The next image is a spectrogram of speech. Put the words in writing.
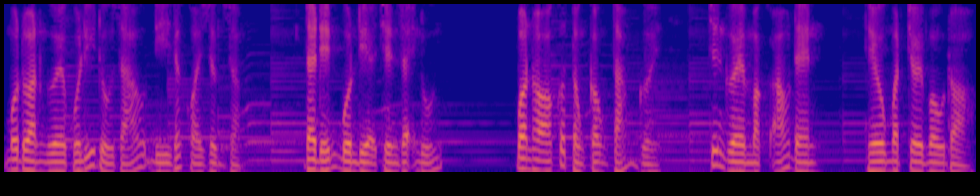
một đoàn người của Lý Đồ Giáo đi ra khỏi rừng rậm, đã đến bồn địa trên dãy núi. Bọn họ có tổng cộng 8 người, trên người mặc áo đen, theo mặt trời màu đỏ,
